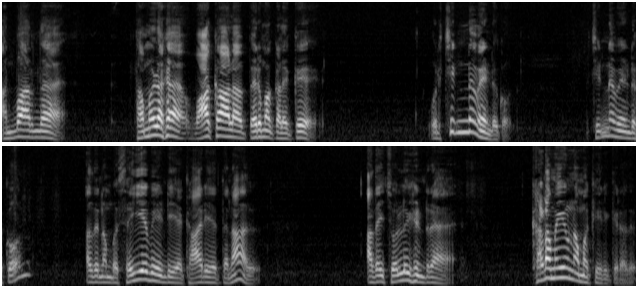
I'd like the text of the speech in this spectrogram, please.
அன்பார்ந்த தமிழக வாக்காள பெருமக்களுக்கு ஒரு சின்ன வேண்டுகோள். சின்ன வேண்டுகோள் அது நம்ம செய்ய வேண்டிய காரியத்தினால் அதை சொல்லுகின்ற கடமையும் நமக்கு இருக்கிறது.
